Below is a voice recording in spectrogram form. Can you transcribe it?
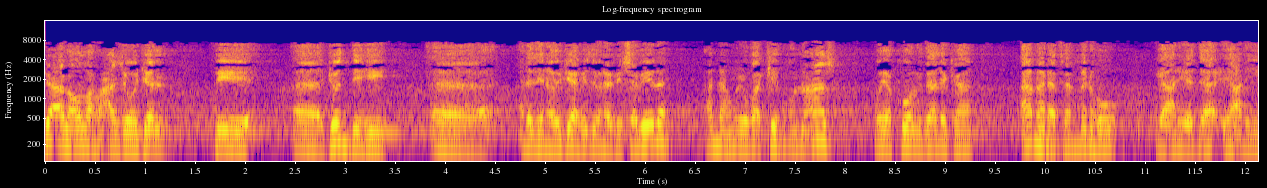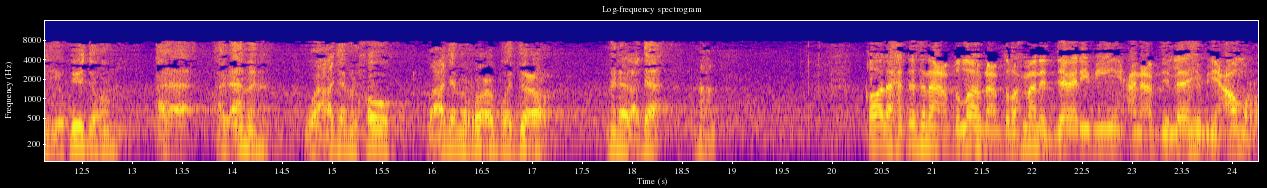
جعله الله عز وجل في آه، جنده آه، الذين يجاهدون في سبيله أنهم يغشيهم النعاس ويكون ذلك أمنة منه يعني يعني يفيدهم الأمن وعدم الخوف وعدم الرعب والذعر من الأعداء. نعم. قال حدثنا عبد الله بن عبد الرحمن الدارمي عن عبد الله بن عمرو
